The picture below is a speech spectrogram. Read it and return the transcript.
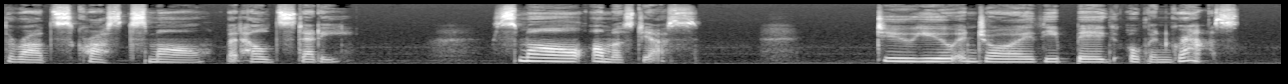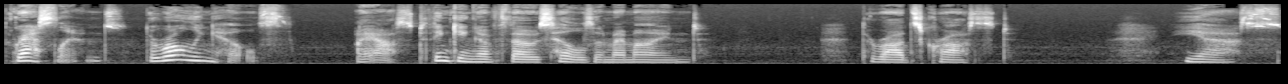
The rods crossed small, but held steady. Small, almost yes. Do you enjoy the big open grass, the grasslands, the rolling hills? I asked, thinking of those hills in my mind. The rods crossed. Yes.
